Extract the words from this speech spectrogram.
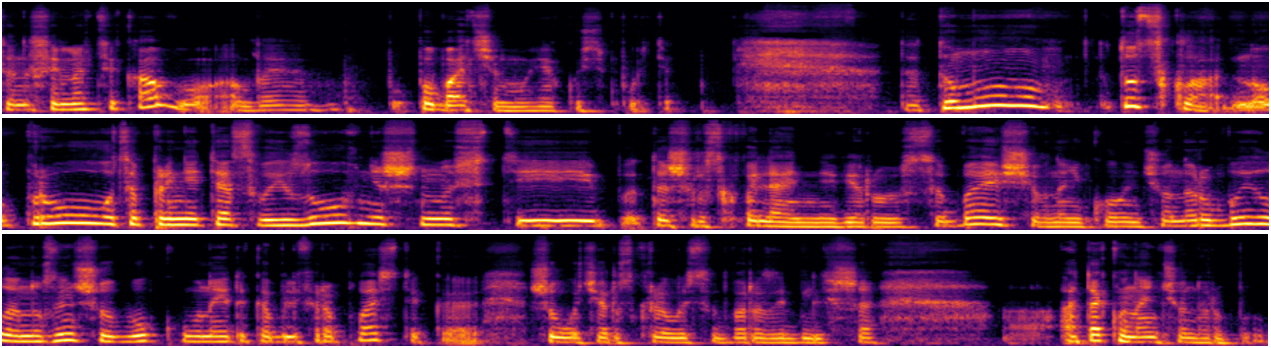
це не сильно цікаво, але побачимо якось потім. Тому тут складно. Про це прийняття своєї зовнішності, теж розхваляння вірою в себе, що вона ніколи нічого не робила. Ну, з іншого боку, у неї така блефаропластика, що очі розкрилися в два рази більше. А так вона нічого не робила.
